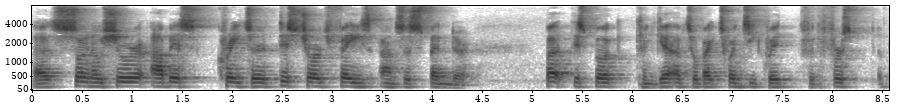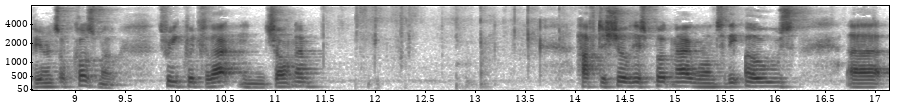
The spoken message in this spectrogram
uh, Cynosure, Abyss, Crater, Discharge Phase, and Suspender. But this book can get up to about 20 quid for the first appearance of Cosmo. Three quid for that in Cheltenham. Have to show this book now. We're on to the O's. Uh,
